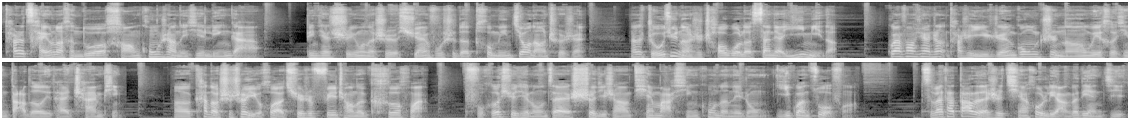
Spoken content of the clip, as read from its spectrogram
它是采用了很多航空上的一些灵感，并且使用的是悬浮式的透明胶囊车身。那的轴距呢是超过了三点一米的。官方宣称它是以人工智能为核心打造的一台产品。呃，看到实车以后啊，确实非常的科幻。符合雪铁龙在设计上天马行空的那种一贯作风。此外，它搭载的是前后两个电机，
